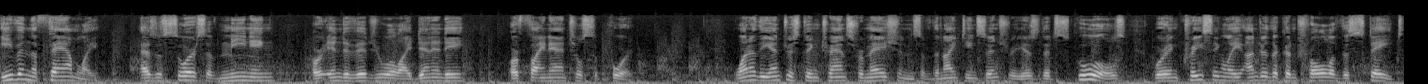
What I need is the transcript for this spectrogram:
even the family as a source of meaning or individual identity or financial support. One of the interesting transformations of the 19th century is that schools were increasingly under the control of the state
